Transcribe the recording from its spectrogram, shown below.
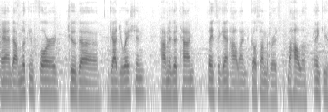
And I'm looking forward to the graduation, having a good time. Thanks again, Highline. Go Thunderbirds. Mahalo. Thank you.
